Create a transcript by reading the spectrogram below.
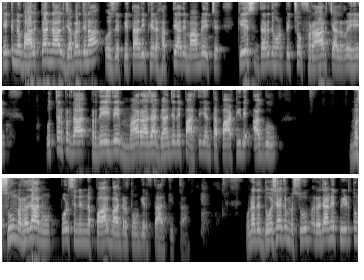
ਇੱਕ ਨਾਬਾਲਗਾ ਨਾਲ ਜਬਰ ਜਨਾਹ ਉਸ ਦੇ ਪਿਤਾ ਦੀ ਫਿਰ ਹੱਤਿਆ ਦੇ ਮਾਮਲੇ 'ਚ ਕੇਸ ਦਰਜ ਹੋਣ ਪਿੱਛੋਂ ਫਰਾਰ ਚੱਲ ਰਹੇ ਉੱਤਰ ਪ੍ਰਦਾ- ਪ੍ਰਦੇਸ਼ ਦੇ ਮਹਾਰਾਜਾ ਗੰਜ ਦੇ ਭਾਰਤੀ ਜਨਤਾ ਪਾਰਟੀ ਦੇ ਆਗੂ ਮਸੂਮ ਰਜ਼ਾ ਨੂੰ ਪੁਲਿਸ ਨੇ ਨੇਪਾਲ ਬਾਰਡਰ ਤੋਂ ਗ੍ਰਿਫਤਾਰ ਕੀਤਾ। ਉਹਨਾਂ ਦੇ ਦੋਸ਼ ਹੈ ਕਿ ਮਸੂਮ ਰਜ਼ਾ ਨੇ ਪੀੜ ਤੋਂ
